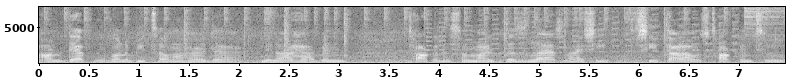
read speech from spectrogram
I'm definitely gonna be telling her that you know I have been talking to somebody because last night she she thought I was talking to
